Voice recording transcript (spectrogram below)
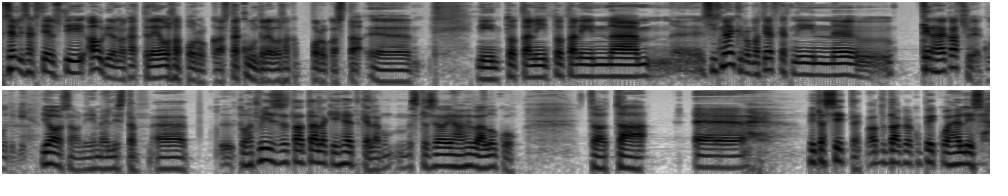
sen lisäksi tietysti audiona kattelee osa porukasta, kuuntelee osa porukasta, äh, niin, tota, niin, tota, niin äh, siis näinkin rummat jätkät, niin äh, kerää katsoja kuitenkin. Joo, se on ihmeellistä. 1500 tälläkin hetkellä, mistä se on ihan hyvä luku. Tota, mitä sitten? Otetaanko joku pikkuhen lisää?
